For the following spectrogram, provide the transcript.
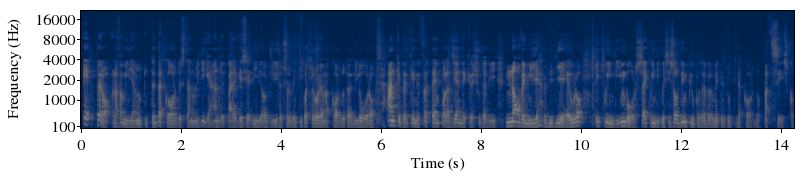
E però la famiglia non tutta è d'accordo e stanno litigando e pare che si arrivi oggi, dice solo 24 ore, a un accordo tra di loro, anche perché nel frattempo l'azienda è cresciuta di 9 miliardi di euro e quindi in borsa e quindi questi soldi in più potrebbero mettere tutti d'accordo. Pazzesco.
